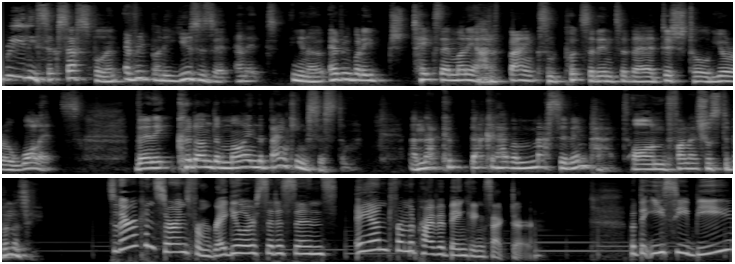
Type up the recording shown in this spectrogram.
really successful and everybody uses it and it you know everybody takes their money out of banks and puts it into their digital euro wallets then it could undermine the banking system. And that could that could have a massive impact on financial stability. So there are concerns from regular citizens and from the private banking sector but the ECB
